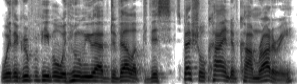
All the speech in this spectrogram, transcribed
with a group of people with whom you have developed this special kind of camaraderie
